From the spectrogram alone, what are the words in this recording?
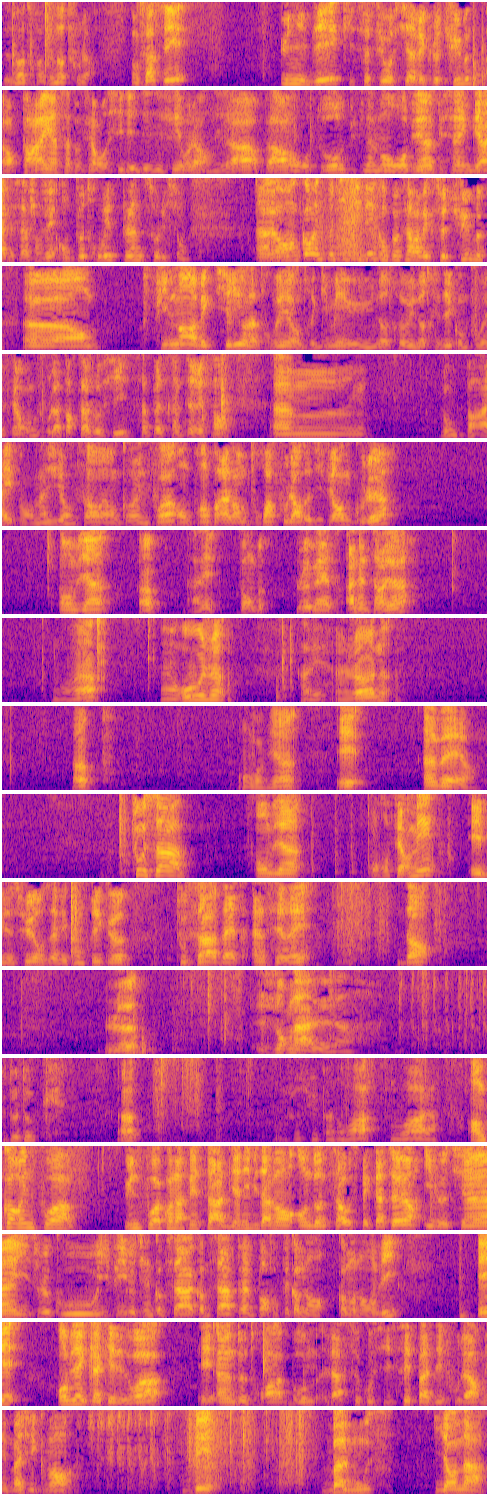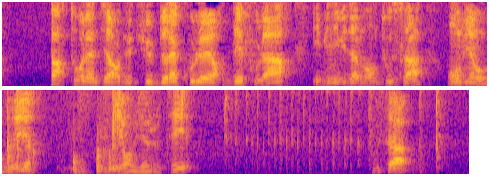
de, notre, de notre foulard. Donc ça, c'est une idée qui se fait aussi avec le tube. Alors pareil, hein, ça peut faire aussi des, des, effets. Voilà, on est là, on parle, on retourne, puis finalement on revient, puis c'est un gag, ça a changé. On peut trouver plein de solutions. Alors encore une petite idée qu'on peut faire avec ce tube, euh, en filmant avec Thierry, on a trouvé entre guillemets une autre, une autre idée qu'on pourrait faire, donc je vous la partage aussi, ça peut être intéressant. Euh, donc pareil pour magie enfant, hein, encore une fois, on prend par exemple trois foulards de différentes couleurs, on vient, hop, allez, tombe, le mettre à l'intérieur, voilà, un rouge, allez, un jaune, hop, on voit bien, et un verre. Tout ça, on vient refermer, et bien sûr, vous avez compris que tout ça va être inséré dans le journal. Hop. Je suis pas droit. Voilà. Encore une fois, une fois qu'on a fait ça, bien évidemment, on donne ça au spectateur. Il le tient, il se le coud, il, fait, le tient comme ça, comme ça, peu importe, on fait comme, on a envie. Et on vient claquer des doigts. Et 1, 2, 3, boum. Là, ce coup-ci, c'est pas des foulards, mais magiquement, des balmous. Il y en a partout à l'intérieur du tube, de la couleur des foulards. Et bien évidemment, tout ça, on vient ouvrir et on vient jeter tout ça,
